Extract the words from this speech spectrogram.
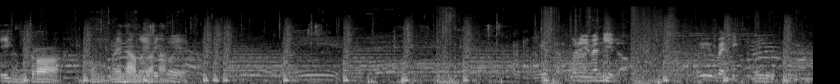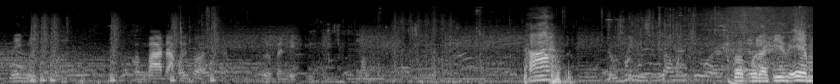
อีกงั้นก็ไม่ทำทำไมแล้วไม่ครับช่วยอะไม่มีแบนดิตเหรอ ไม่มีแบนดิกไม่รู้ไม่มีปลาดักไว้ก่อนเผื่อแบนดิกฮะตัวปืนอะไรพีเอ็ม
